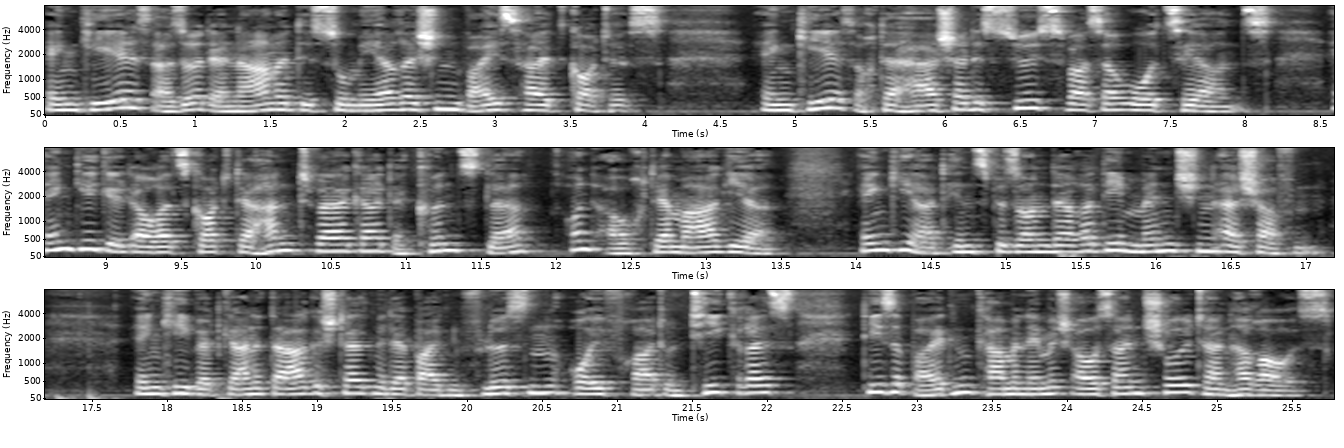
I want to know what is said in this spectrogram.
Enki ist also der Name des sumerischen Weisheitgottes. Enki ist auch der Herrscher des Süßwasserozeans. Enki gilt auch als Gott der Handwerker, der Künstler und auch der Magier. Enki hat insbesondere die Menschen erschaffen. Enki wird gerne dargestellt mit der beiden Flüssen Euphrat und Tigris. Diese beiden kamen nämlich aus seinen Schultern heraus.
